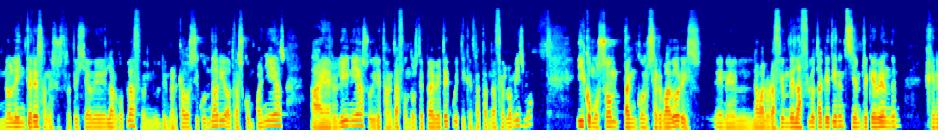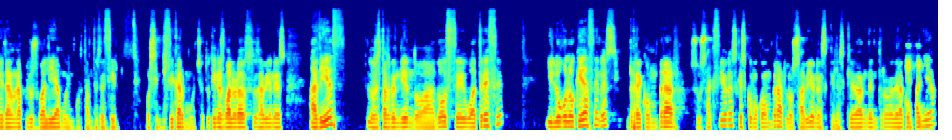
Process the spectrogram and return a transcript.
no le interesan en su estrategia de largo plazo en el mercado secundario a otras compañías, a aerolíneas o directamente a fondos de private equity que tratan de hacer lo mismo. Y como son tan conservadores en la valoración de la flota que tienen, siempre que venden, generan una plusvalía muy importante. Es decir, por simplificar mucho, tú tienes valorados tus aviones a 10, los estás vendiendo a 12 o a 13 y luego lo que hacen es recomprar sus acciones, que es como comprar los aviones que les quedan dentro de la compañía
